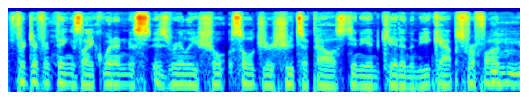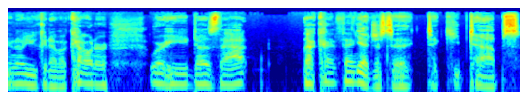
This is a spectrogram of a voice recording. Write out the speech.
for different things, like when an Israeli sho- soldier shoots a Palestinian kid in the kneecaps for fun. Mhm. You know, you could have a counter where he does that. that kind of thing. Yeah, just to to keep tabs.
